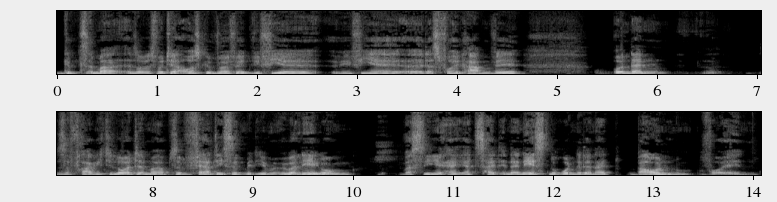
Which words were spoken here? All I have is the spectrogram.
gibt's immer, also es wird ja ausgewürfelt, wie viel, wie viel äh, das Volk haben will. Und dann so frage ich die Leute immer, ob sie fertig sind mit ihren Überlegungen, was sie jetzt halt in der nächsten Runde dann halt bauen wollen.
